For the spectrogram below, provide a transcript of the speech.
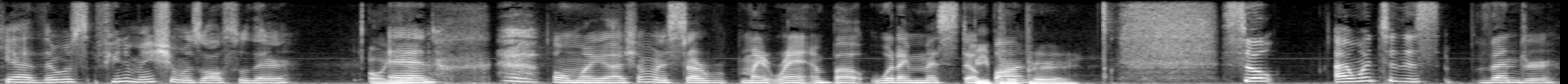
Yeah, there was Funimation was also there. oh yeah. And oh my gosh, I'm gonna start my rant about what I messed up be on. prepared. So I went to this vendor,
